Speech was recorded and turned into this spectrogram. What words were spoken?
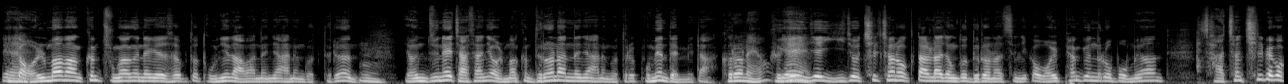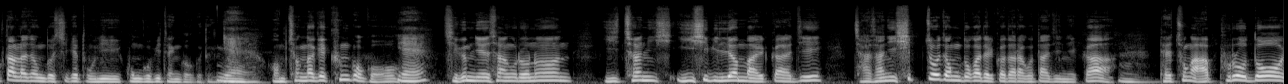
그러니까 예. 얼마만큼 중앙은행에서부터 돈이 나왔느냐 하는 것들은 음, 연준의 자산이 얼마큼 늘어났느냐 하는 것들을 보면 됩니다. 그러네요. 그게 예. 이제 2조 7천억 달러 정도 늘어났으니까 월 평균으로 보면 4,700억 달러 정도씩의 돈이 공급이 된 거거든요. 예. 엄청나게 큰 거고 예. 지금 예상으로는 2021년 말까지 자산이 10조 정도가 될 거다라고 따지니까 음. 대충 앞으로도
